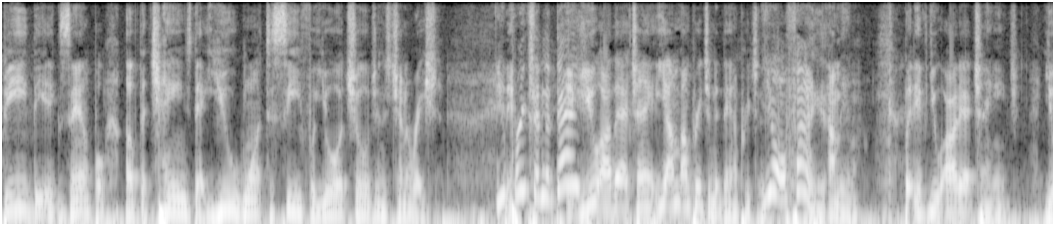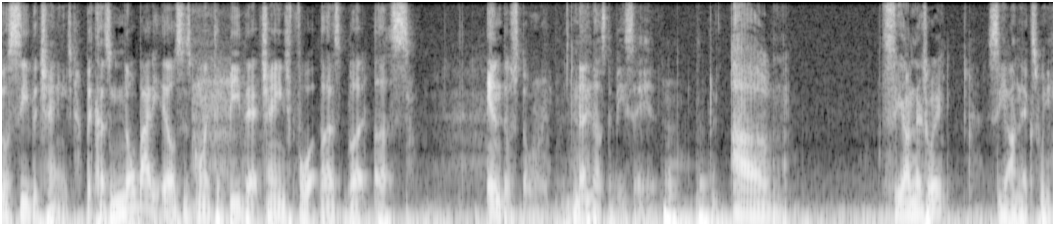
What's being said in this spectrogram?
be the example of the change that you want to see for your children's generation. You and if- preaching today? If you are that change, yeah, I'm, I'm preaching today. I'm preaching. today. you on fire. I'm in. But if you are that change, you'll see the change because nobody else is going to be that change for us but us. End of story. Nothing else to be said. Um, see y'all next week. See y'all next week.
